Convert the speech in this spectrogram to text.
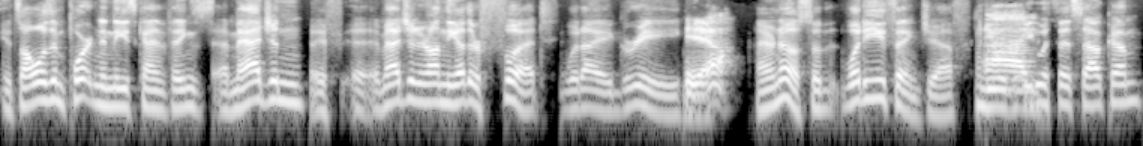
it's always important in these kind of things. Imagine if imagine it on the other foot. Would I agree? Yeah. I don't know. So what do you think, Jeff? Do you agree um, with this outcome?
